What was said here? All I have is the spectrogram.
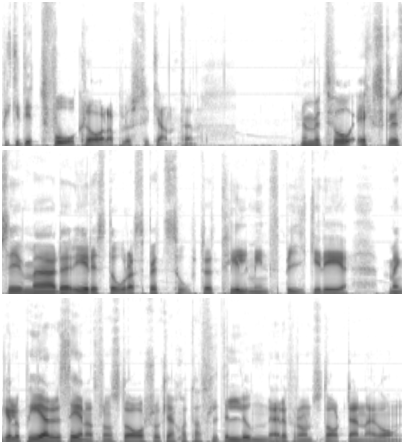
vilket är två klara plus i kanten. Nummer två, exklusiv Märder, är det stora spetshotet till min spikidé. Men galopperade senast från start så kanske tas lite lugnare från start denna gång.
